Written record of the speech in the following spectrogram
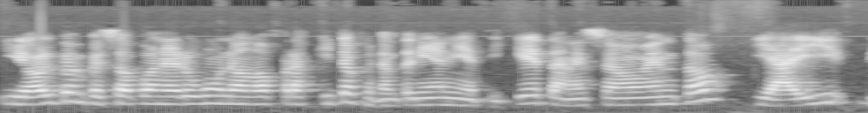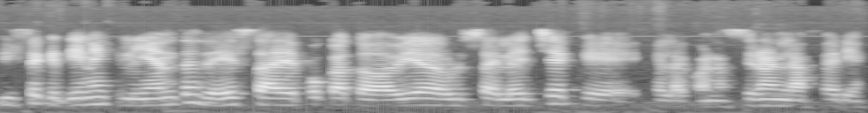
y de golpe empezó a poner uno o dos frasquitos que no tenían ni etiqueta en ese momento y ahí dice que tienen clientes de esa época todavía de dulce de leche que, la conocieron en la feria.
